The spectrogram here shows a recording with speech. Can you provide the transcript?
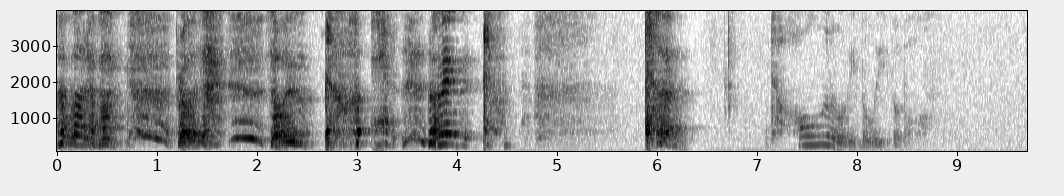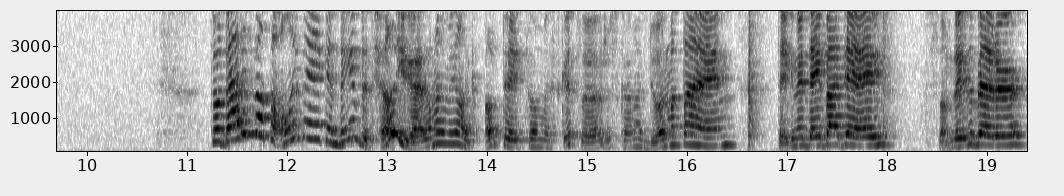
I'm not, I'm not, so that makes me totally believe unbelievable. So that is about the only thing I can think of to tell you guys. I don't have any like updates on my schizo, just kind of doing my thing, taking it day by day. Some days are better,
